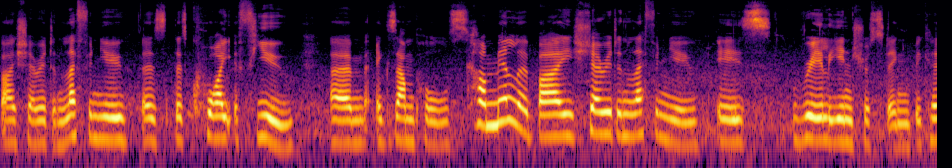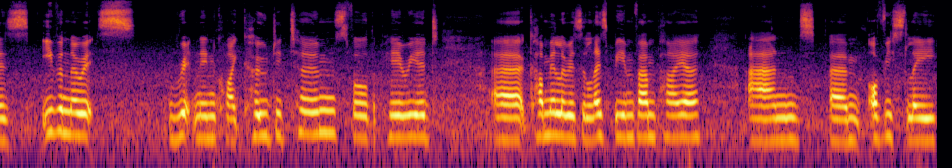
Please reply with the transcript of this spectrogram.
by Sheridan Le Fanu. There's, there's quite a few um, examples. Carmilla by Sheridan Le Fanu is really interesting because even though it's written in quite coded terms for the period. Uh, Carmilla is a lesbian vampire, and um, obviously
